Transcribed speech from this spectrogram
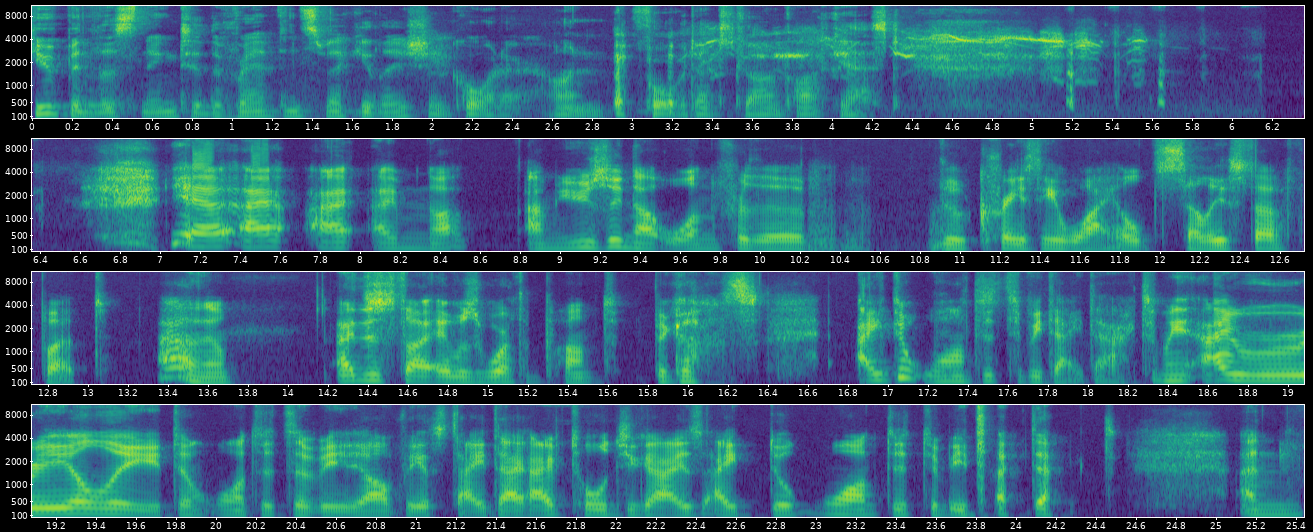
You've been listening to the Rampant Speculation Corner on Forward Dawn podcast. Yeah, I, I, I'm not. I'm usually not one for the the crazy, wild, silly stuff, but I don't know. I just thought it was worth a punt because I don't want it to be didact. I mean, I really don't want it to be the obvious didact. I've told you guys I don't want it to be didact, and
